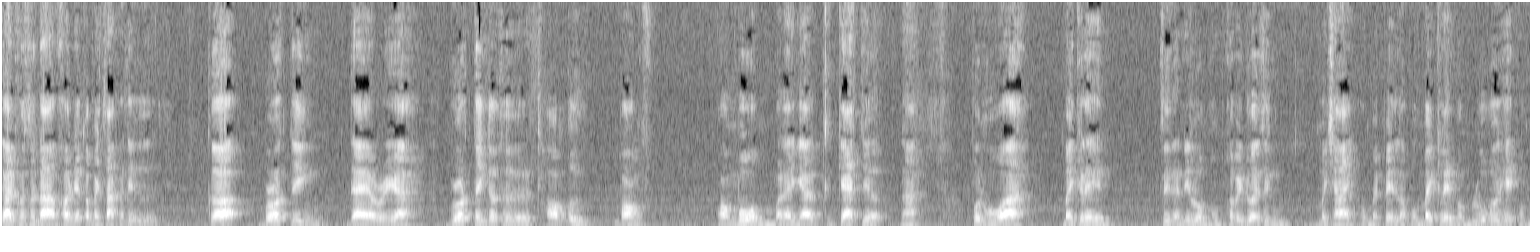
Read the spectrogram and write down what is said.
การโฆษณาของเขาเนี่ยก็ไม่ต่างกับที่อื่น ก็ bloating diarrhea bloating ก็คือท้องอืดท้อง ท้องบวมอะไรเงี้ยคือแก๊สเยอะนะปวดหัวไมเกรน ซึ่งอันนี้รวมผมเข้าไปด้วยซึ่งไม่ใช่ ผมไม่เป็นหรอก ผมไม่เกรนผมรู้เพราะเหตุผม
